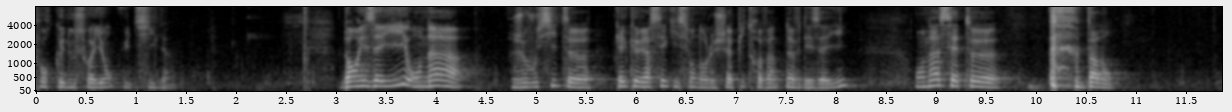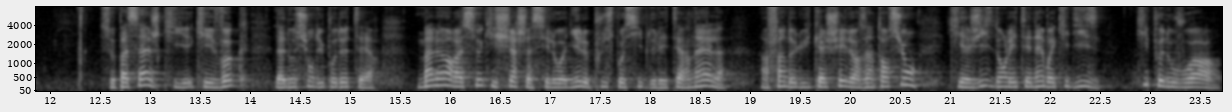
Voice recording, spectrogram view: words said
pour que nous soyons utiles. Dans Ésaïe, on a, je vous cite euh, quelques versets qui sont dans le chapitre 29 d'Ésaïe, on a cette, euh, pardon, ce passage qui, évoque la notion du pot de terre. Malheur à ceux qui cherchent à s'éloigner le plus possible de l'Éternel, afin de lui cacher leurs intentions, qui agissent dans les ténèbres et qui disent Qui peut nous voir?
